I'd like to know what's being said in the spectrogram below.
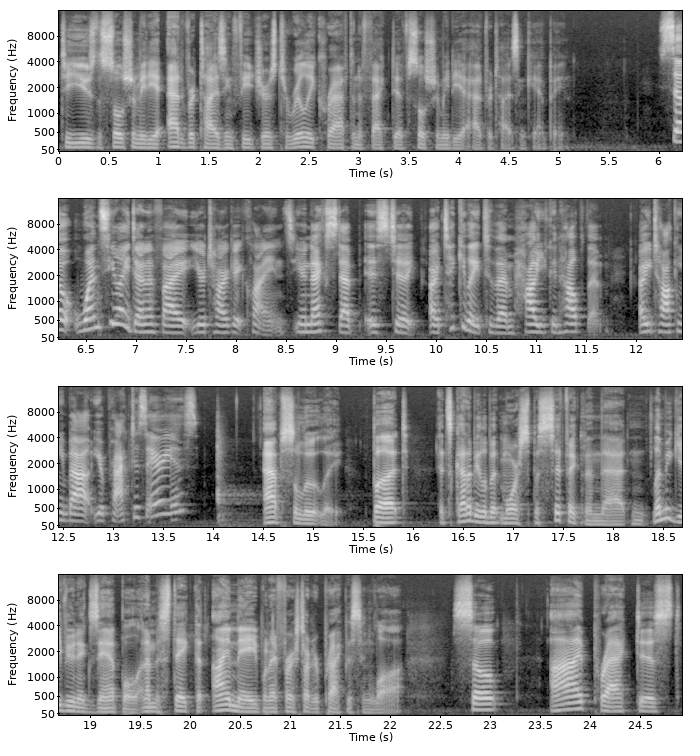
to use the social media advertising features to really craft an effective social media advertising campaign. So, once you identify your target clients, your next step is to articulate to them how you can help them. Are you talking about your practice areas? Absolutely. But it's got to be a little bit more specific than that. And let me give you an example and a mistake that I made when I first started practicing law. So, I practiced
